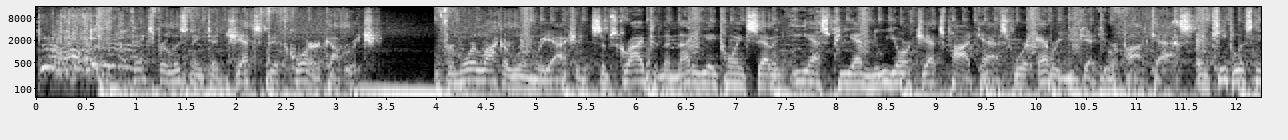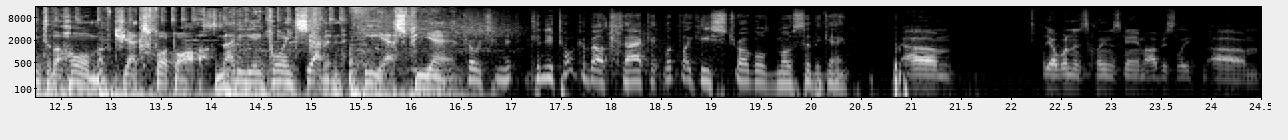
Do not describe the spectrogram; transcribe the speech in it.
Thanks for listening to Jets fifth quarter coverage. For more locker room reaction, subscribe to the 98.7 ESPN New York Jets podcast wherever you get your podcasts. And keep listening to the home of Jets football, 98.7 ESPN. Coach, can you talk about Zach? It looked like he struggled most of the game. Um, yeah, wasn't his cleanest game, obviously. Um,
